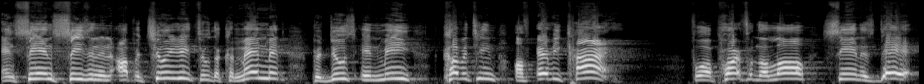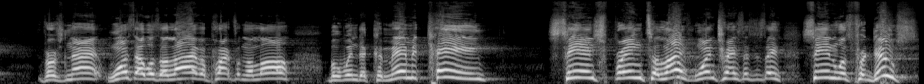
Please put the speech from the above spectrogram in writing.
And sin seizing an opportunity through the commandment produced in me coveting of every kind. For apart from the law, sin is dead. Verse 9, once I was alive apart from the law, but when the commandment came, sin sprang to life. One translation says sin was produced.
